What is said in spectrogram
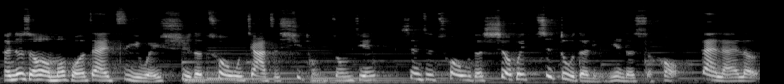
很多时候，我们活在自以为是的错误价值系统中间，甚至错误的社会制度的里面的时候，带来了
